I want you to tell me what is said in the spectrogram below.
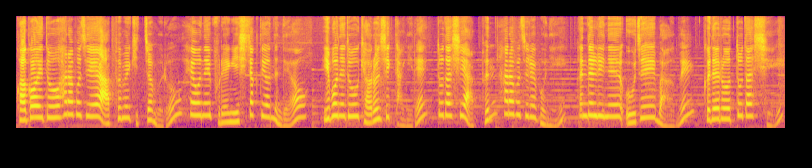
과거에도 할아버지의 아픔을 기점으로 혜원의 불행이 시작되었는데요. 이번에도 결혼식 당일에 또다시 아픈 할아버지를 보니 흔들리는 우재의 마음을 그대로 또다시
